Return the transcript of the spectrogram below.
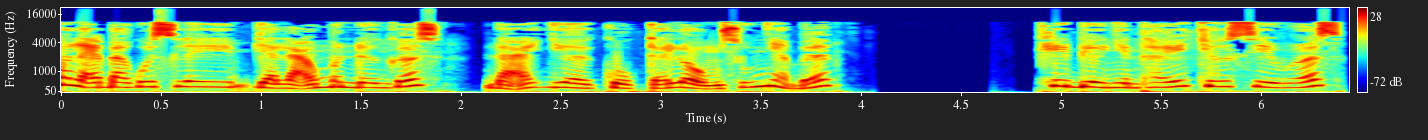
Có lẽ bà Weasley và lão Mundungus đã dời cuộc cãi lộn xuống nhà bếp. Khi vừa nhìn thấy chú Sirius,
